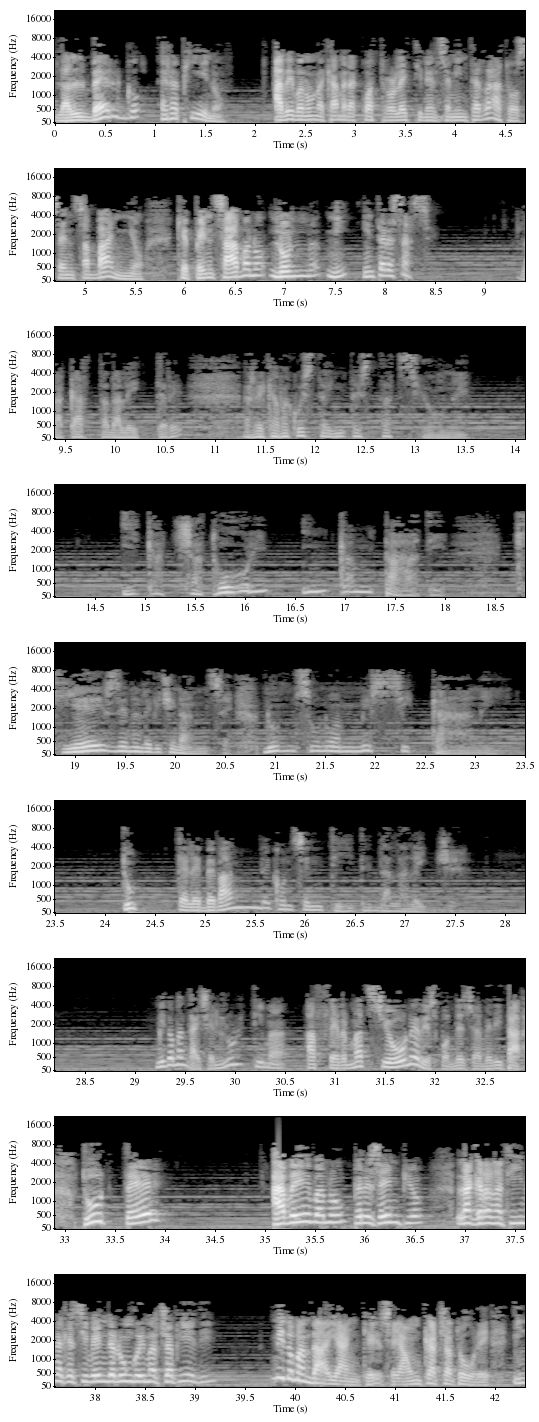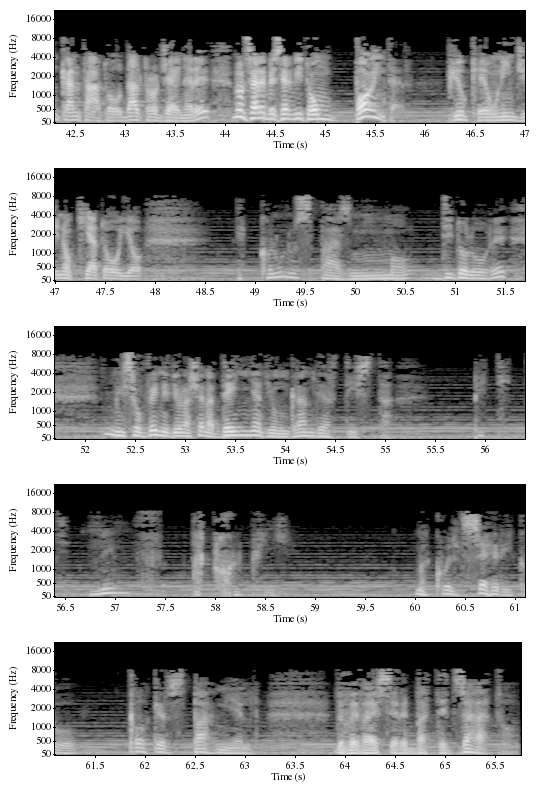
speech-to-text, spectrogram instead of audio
L'albergo era pieno. Avevano una camera a quattro letti nel seminterrato, senza bagno, che pensavano non mi interessasse. La carta da lettere recava questa intestazione. I cacciatori incantati. Chiese nelle vicinanze. Non sono ammessi cani. Tutte le bevande consentite dalla legge. Mi domandai se l'ultima affermazione rispondesse a verità. Tutte avevano, per esempio, la granatina che si vende lungo i marciapiedi? Mi domandai anche se a un cacciatore incantato o d'altro genere non sarebbe servito un pointer più che un inginocchiatoio. E con uno spasmo di dolore mi sovvenni di una scena degna di un grande artista. Petite nymphe accroupie. Ma quel serico Cocker Spaniel doveva essere battezzato.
